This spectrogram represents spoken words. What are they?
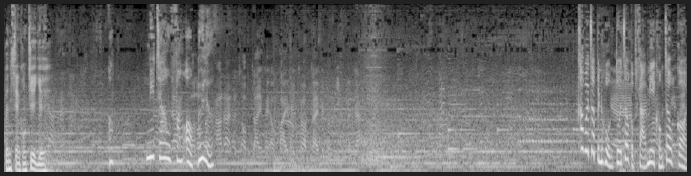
เป็นเสียงของเจเย นี่เจ้าฟังออกด้วยเหรอหาได้ถ้าชอบใจค่อยเอาไปไม่ชอบใจไม่ต้องหยิบนะจ๊ะข้าว่าเจ้าเป็นห่วงตัวเจ้ากับสามีของเจ้าก่อน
